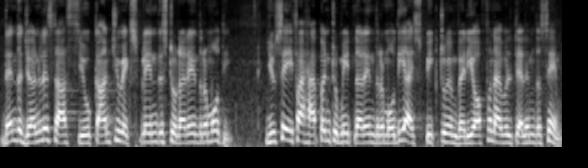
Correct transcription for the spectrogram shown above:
Then the journalist asks you, can't you explain this to Narendra Modi? You say, if I happen to meet Narendra Modi, I speak to him very often, I will tell him the same.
